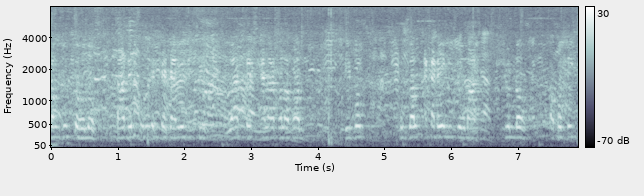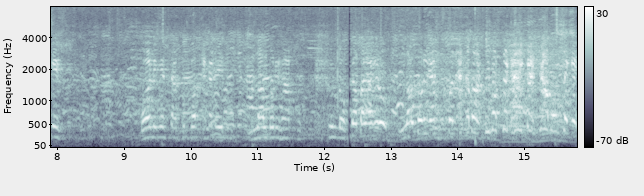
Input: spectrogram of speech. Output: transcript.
সংযুক্ত হলো, তাদের উদ্দেশ্যে জানিয়ে দিচ্ছি ওয়ার্ল্ডের খেলার ফলাফল দীপক ফুটবল একাডেমি জোমার শূন্য অপরদিকে morning star football academy Lalmonirhat শূন্য। লালমনিরহাট ফুটবল একাদশ বিভক্ত খানিকটা সামন থেকে।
